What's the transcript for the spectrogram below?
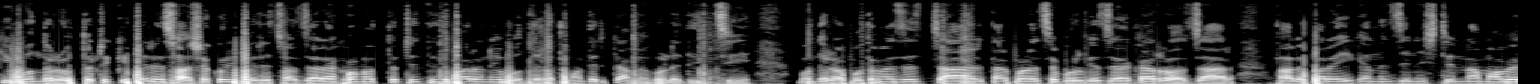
কি বন্ধুরা, উত্তরটি কি পেরেছ? আশা করি পেরেছ। যারা এখন উত্তরটি দিতে পারোনি বন্ধুরা, তোমাদেরকে আমি বলে দিচ্ছি। বন্ধুরা, প্রথমে আছে চার, তারপর আছে বর্গের জায়গার রজার। তাহলে পরে এখানে জিনিসটির নাম হবে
